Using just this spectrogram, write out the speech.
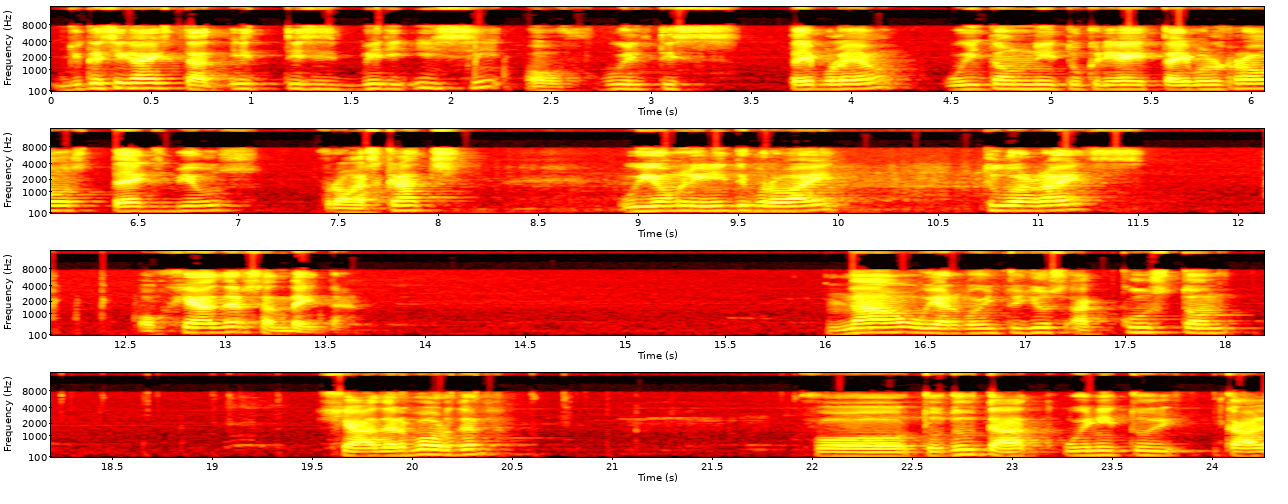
You can see guys that it, this is very easy of with this table layout. We don't need to create table rows text views from scratch. We only need to provide two arrays of headers and data. Now we are going to use a custom header border for to do that we need to call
